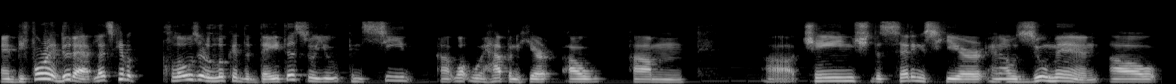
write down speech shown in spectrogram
And before I do that, let's have a closer look at the data so you can see uh, what will happen here. I'll um, uh, change the settings here and I'll zoom in. I'll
